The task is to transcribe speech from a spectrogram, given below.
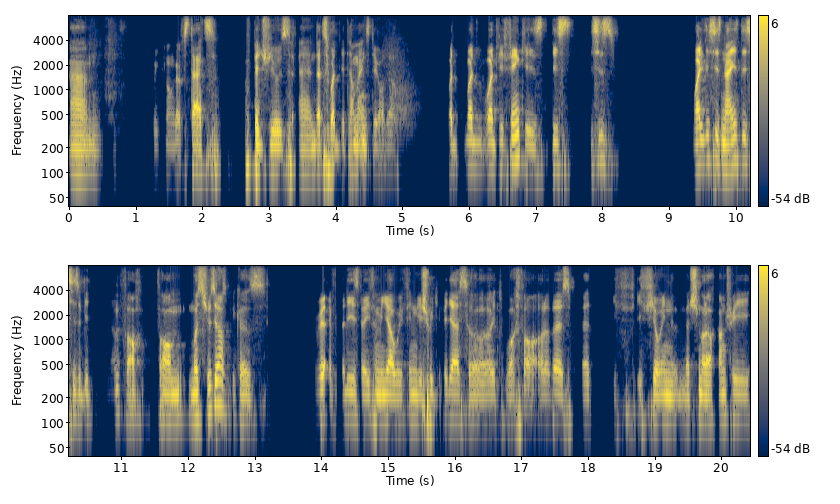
um, week long of stats of page views, and that's what determines the order. What what what we think is this this is while this is nice, this is a bit dumb for for most users because everybody is very familiar with English Wikipedia, so it works for all of us. But if if you're in a much smaller country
